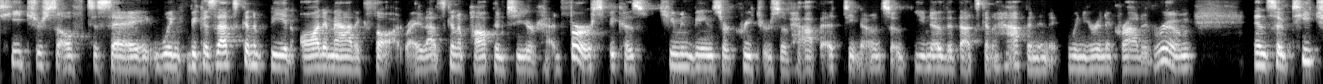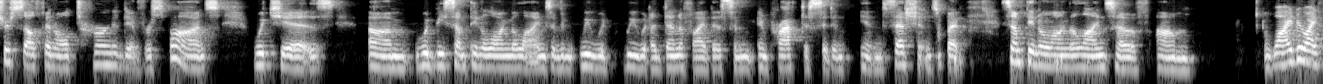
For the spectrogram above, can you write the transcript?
teach yourself to say when because that's going to be an automatic thought, right? That's going to pop into your head first because human beings are creatures of habit, you know, and so you know that that's going to happen in, when you're in a crowded room and so teach yourself an alternative response, which is um, would be something along the lines of we would we would identify this and, and practice it in, in, sessions, but something along the lines of um, why do I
